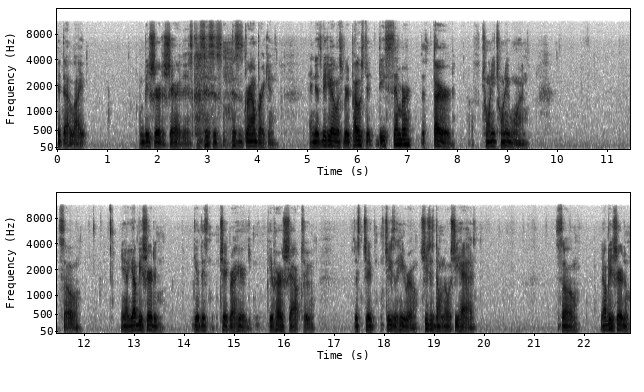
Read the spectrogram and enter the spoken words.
Hit that like. And be sure to share this because this is this is groundbreaking. And this video was reposted December the 3rd, of 2021. So, you know, y'all be sure to give this chick right here, give her a shout too. This chick, she's a hero. She just don't know what she has. So, y'all be sure to,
